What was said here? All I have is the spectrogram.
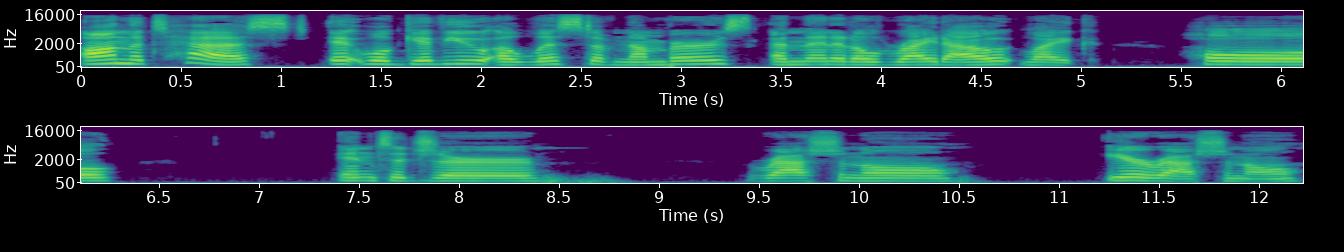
on the test, it will give you a list of numbers and then it'll write out like whole, integer, rational, irrational,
